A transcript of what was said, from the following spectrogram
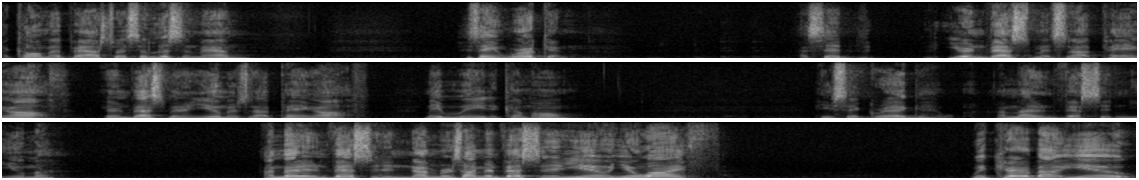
I called my pastor. I said, Listen, man, this ain't working. I said, Your investment's not paying off. Your investment in Yuma is not paying off. Maybe we need to come home. He said, Greg, I'm not invested in Yuma. I'm not invested in numbers. I'm invested in you and your wife. We care about you.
